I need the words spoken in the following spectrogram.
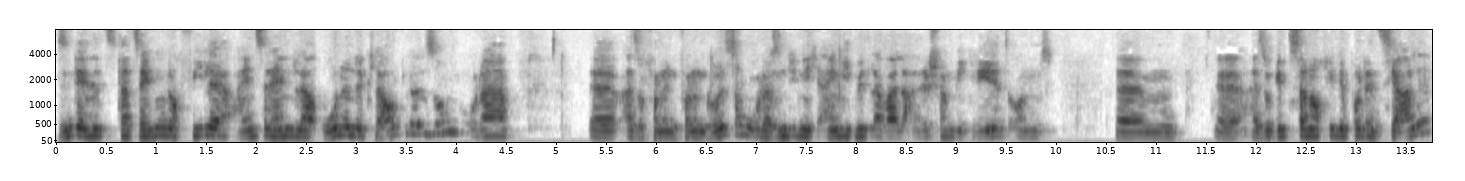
Sind denn jetzt tatsächlich noch viele Einzelhändler ohne eine Cloud-Lösung oder äh, also von den, von den größeren oder sind die nicht eigentlich mittlerweile alle schon migriert und ähm, äh, also gibt es da noch viele Potenziale?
